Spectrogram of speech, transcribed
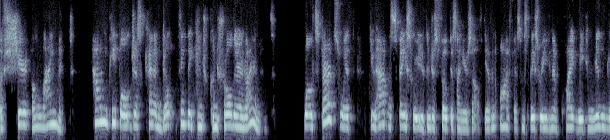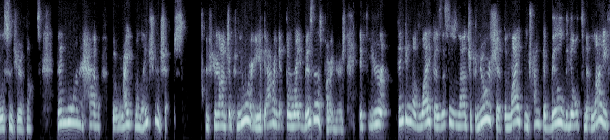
of shared alignment. How many people just kind of don't think they can control their environment? Well, it starts with do you have a space where you can just focus on yourself? Do you have an office, a space where you can have quiet, where you can really listen to your thoughts? Then you want to have the right relationships. If you're an entrepreneur, you gotta get the right business partners. If you're thinking of life as this is an entrepreneurship in life and trying to build the ultimate life,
